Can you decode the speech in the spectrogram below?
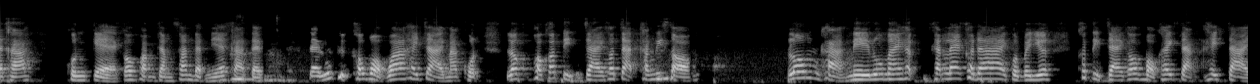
นะคะ คนแก่ก็ความจำสั้นแบบนี้ค่ะ แต่แต่รู้สึกเขาบอกว่าให้จ่ายมาคน แล้วพอเขาติดใจเขาจัดครั้งที่สอง ล่มค่ะ เมย์รู้ไหมครับครั้งแรกเขาได้ คนไปเยอะเขาติดใจเขาบอกให้จัดให้จ่าย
